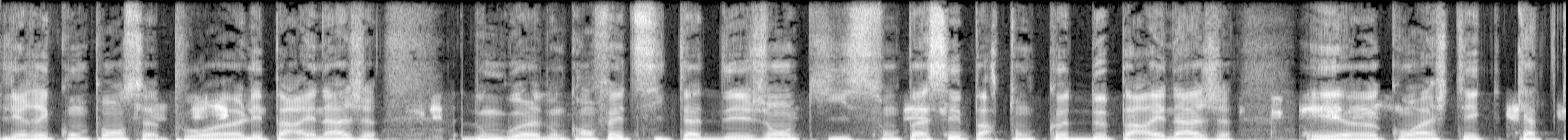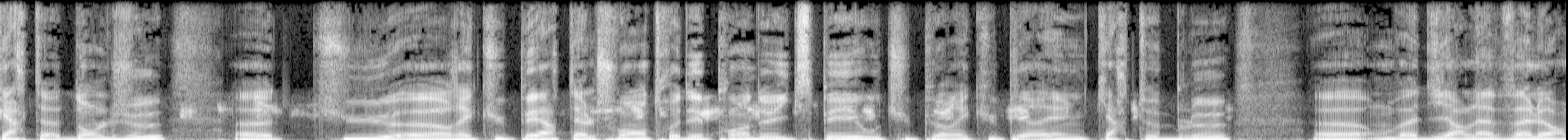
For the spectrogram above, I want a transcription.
les récompenses pour les parrainages. Donc voilà, donc en fait, si tu as des gens qui sont passés par ton code de parrainage et qui ont acheté quatre cartes dans le jeu, tu récupères, tu as le choix entre des points de XP où tu peux récupérer une carte bleue, on va dire la valeur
